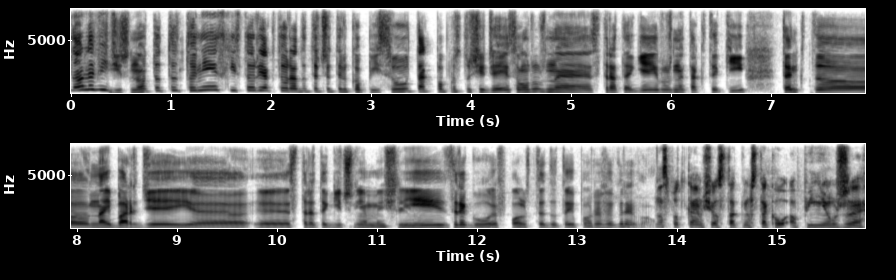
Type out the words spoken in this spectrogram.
No ale widzisz, no to, to, to nie jest historia, która dotyczy tylko PiSu. Tak po prostu się dzieje. Są różne strategie i różne taktyki. Ten, kto najbardziej e, e, strategicznie myśli, z reguły w Polsce do tej pory wygrywał. No, spotkałem się ostatnio z taką opinią, że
